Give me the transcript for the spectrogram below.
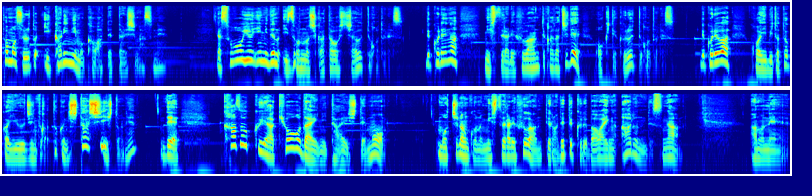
ともすると怒りにも変わっていったりしますね。そういう意味での依存の仕方をしちゃうってことです。で、これが見捨てられ不安って形で起きてくるってことです。で、これは恋人とか友人とか、特に親しい人ね。で、家族や兄弟に対しても、もちろんこの見捨てられ不安っていうのは出てくる場合があるんですが、あのね、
